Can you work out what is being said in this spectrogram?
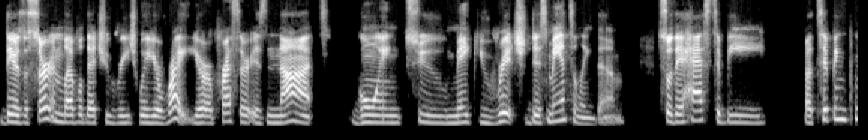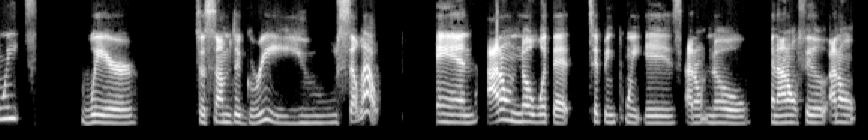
there's a certain level that you reach where you're right your oppressor is not going to make you rich dismantling them so there has to be a tipping point where to some degree you sell out. And I don't know what that tipping point is. I don't know. And I don't feel, I don't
